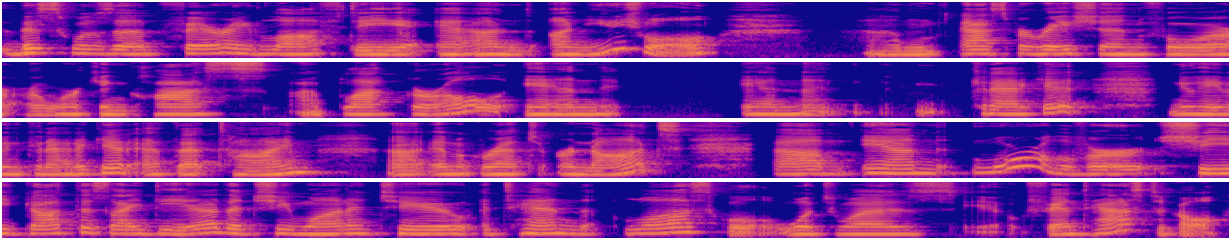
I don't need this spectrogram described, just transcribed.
this was a very lofty and unusual um, aspiration for a working class uh, Black girl in in Connecticut, New Haven, Connecticut at that time, uh, immigrant or not. Um, and moreover, she got this idea that she wanted to attend law school, which was you know, fantastical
